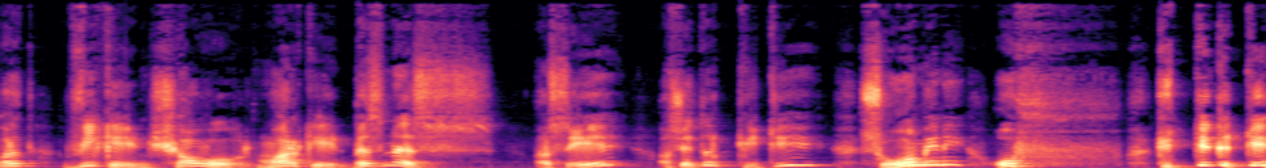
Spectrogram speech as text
परत वीकेंड शॉवर मार्केट बिझनेस असे असे तर किती सो मेनी उफ किती किती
